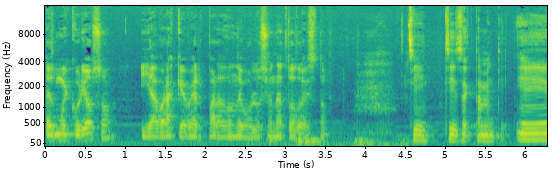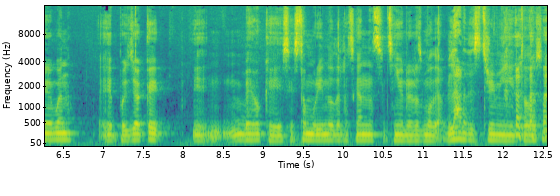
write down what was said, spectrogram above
es muy curioso y habrá que ver para dónde evoluciona todo esto. Sí, sí, exactamente. Eh, bueno, eh, pues ya que eh, veo que se está muriendo de las ganas el señor Erasmo de hablar de streaming y todo eso,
